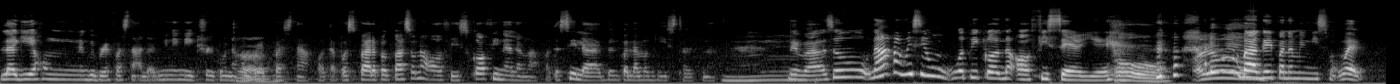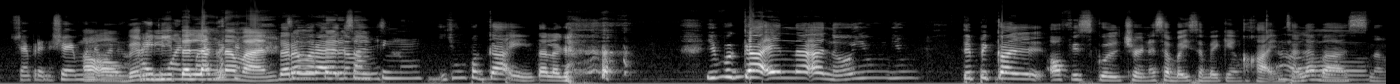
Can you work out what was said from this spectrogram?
lagi akong nagbe-breakfast na agad. Mini-make sure ko naka-breakfast na ako. Tapos, para pagpasok ng office, coffee na lang ako. Tapos sila, doon pala mag start na. Hmm. 'Di ba? So, nakakamiss yung what we call na office serye. Oo. Alam mo yun. Bagay pa namin mismo. Well, syempre, na-share mo Oo, naman. very little lang naman. Pero So, marami pero naman. something na, Yung pagkain talaga. yung pagkain na ano, yung, yung typical office culture na sabay-sabay kayong kakain sa Oo. labas ng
